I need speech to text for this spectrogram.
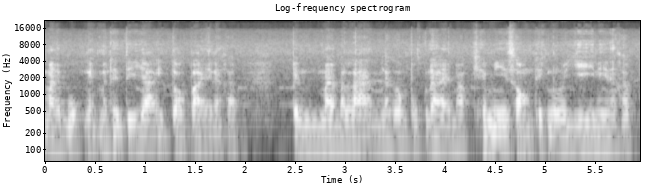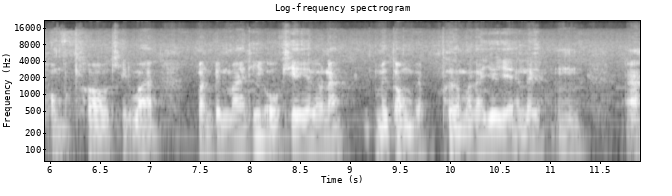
ไม้บุกเนี่ยไม่ได้ตียากอีกต่อไปนะครับเป็นไม้บาลานแล้วก็บุกได้มากแค่มี 2 เทคโนโลยีนี้นะครับ ผมก็คิดว่ามันเป็นไม้ที่โอเคแล้วนะ ไม่ต้องแบบเพิ่มอะไรเยอะแยะเลย อืม อะ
